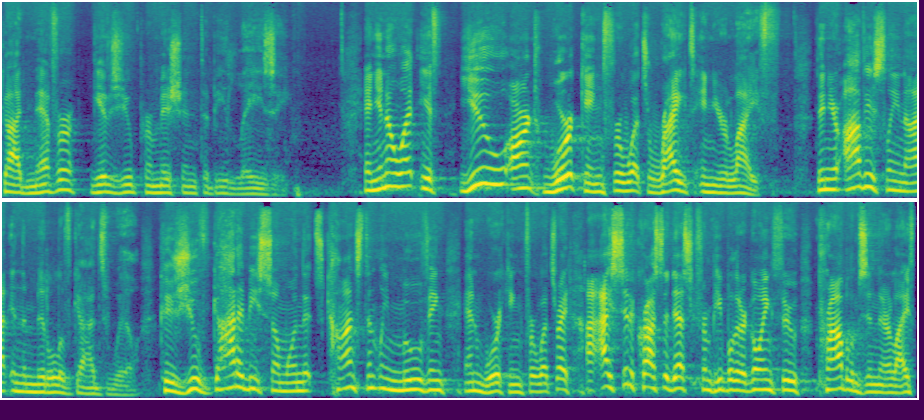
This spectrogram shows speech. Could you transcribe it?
God never gives you permission to be lazy. And you know what? If you aren't working for what's right in your life, then you're obviously not in the middle of God's will because you've got to be someone that's constantly moving and working for what's right. I, I, sit across the desk from people that are going through problems in their life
